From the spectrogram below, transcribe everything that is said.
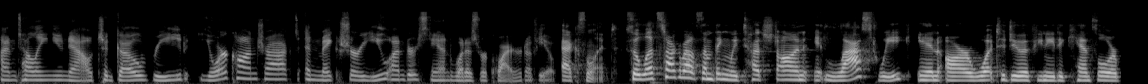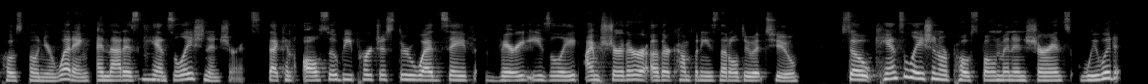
I'm telling you now to go read your contract and make sure you understand what is required of you. Excellent. So let's talk about something we touched on last week in our what to do if you need to cancel or postpone your wedding, and that is mm-hmm. cancellation insurance. That can also be purchased through WedSafe very easily. I'm sure there are other companies that'll do it too. So, cancellation or postponement insurance, we would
